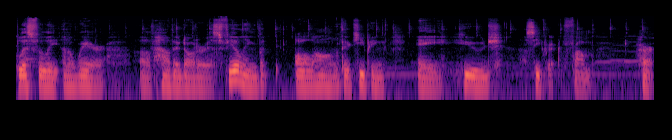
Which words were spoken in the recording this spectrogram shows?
blissfully unaware of how their daughter is feeling, but all along they're keeping a huge secret from her.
